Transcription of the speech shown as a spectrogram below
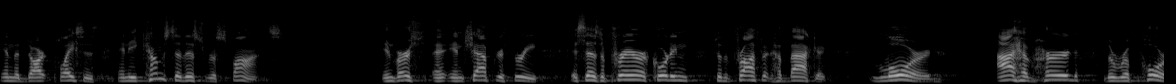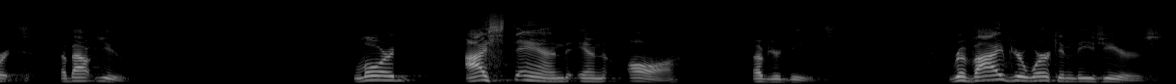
in the dark places, and he comes to this response. In verse uh, in chapter 3, it says a prayer according to the prophet Habakkuk, Lord, I have heard the report about you. Lord, I stand in awe of your deeds. Revive your work in these years.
